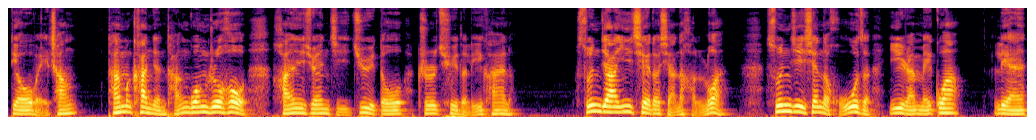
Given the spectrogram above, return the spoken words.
刁伟昌。他们看见谭光之后，寒暄几句，都知趣的离开了。孙家一切都显得很乱。孙继先的胡子依然没刮。脸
